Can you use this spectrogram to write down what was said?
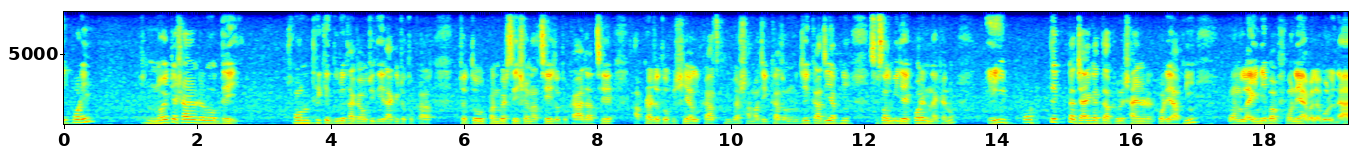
এরপরে নয়টা, সাড়ে নয়টার মধ্যেই ফোন থেকে দূরে থাকা উচিত। এর আগে যত কাজ, যত কনভারসেশন আছে, যত কাজ আছে, আপনার যত অফিসিয়াল কাজ কিংবা সামাজিক কাজ, অন্য যে কাজই আপনি সোশ্যাল মিডিয়ায় করেন না কেন, এই প্রত্যেকটা জায়গাতে আপনি সাড়ে নটার পরে আপনি অনলাইনে বা ফোনে অ্যাভেলেবল না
